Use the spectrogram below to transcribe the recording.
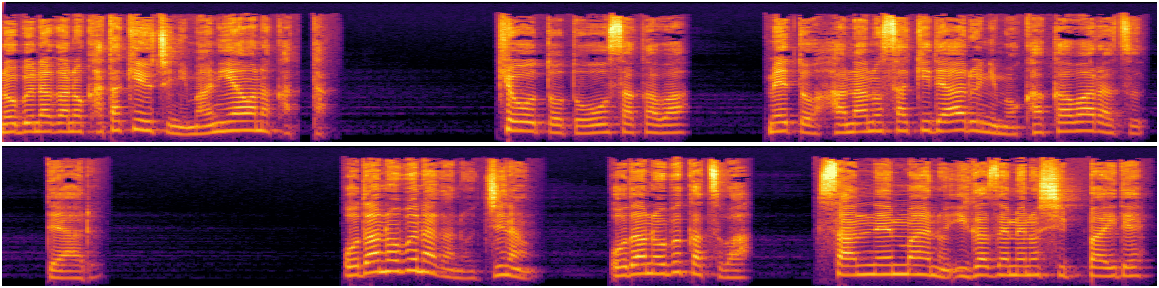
信長の仇討ちに間に合わなかった。京都と大阪は目と鼻の先であるにもかかわらずである。織田信長の次男、織田信勝は三年前の伊賀攻めの失敗で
